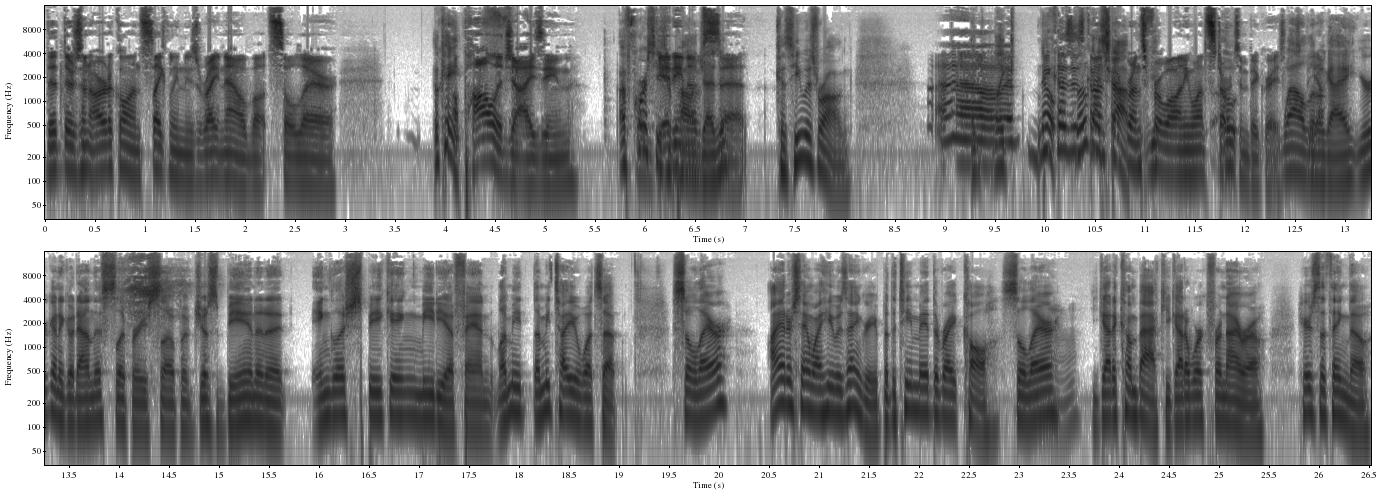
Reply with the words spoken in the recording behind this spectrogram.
that there's an article on Cycling News right now about Soler Okay, apologizing of course he's apologizing because he was wrong. Uh, like, no, because his guy, contract runs for a while and he wants starts Oh, in big races. Wow, little Yeah. guy, you're going to go down this slippery slope of just being an English speaking media fan. Let me let me tell you what's up. Soler, I understand why he was angry, but the team made the right call. Soler, Mm-hmm. you got to come back. You got to work for Nairo. Here's the thing though.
